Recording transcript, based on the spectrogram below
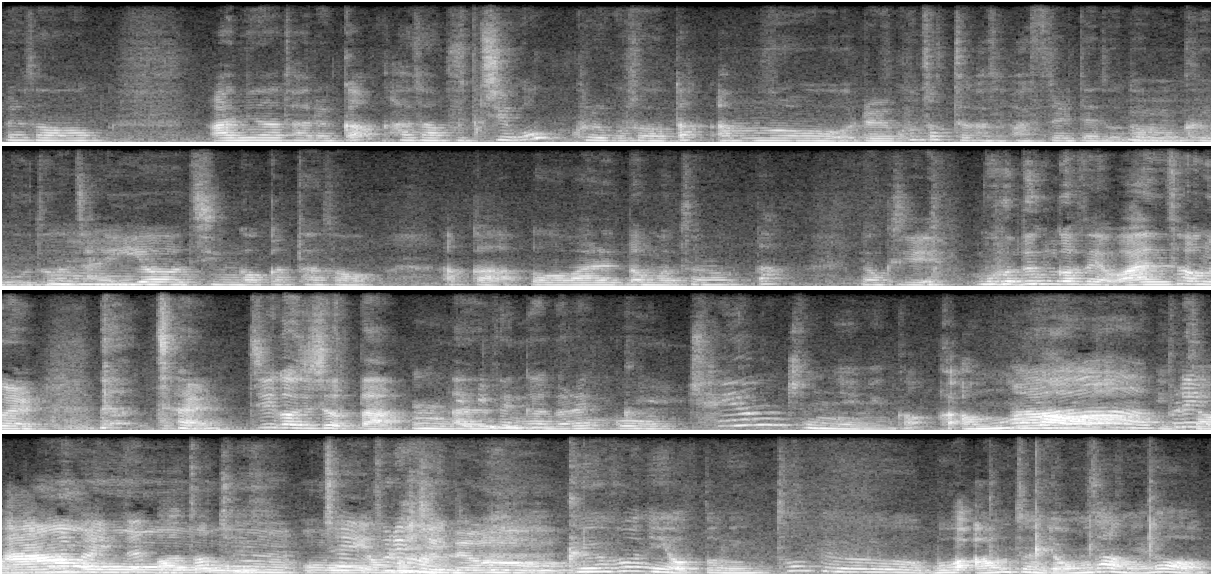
그래서 아니나 다를까 가사 붙이고 그리고서 딱 안무를 콘서트 가서 봤을 때도 너무 음. 그 무드가 음. 잘 이어진 것 같아서 아까 너가 말했던 것처럼 딱 역시 모든 것의 완성을 잘 찍어주셨다라는 음. 생각을 했고 그 최영준님인가? 그 안무가 아, 프리- 있잖아. 프리마인드? 맞아, 어, 최- 어, 최영준. 어. 그분이 어떤 인터뷰 뭐 아무튼 영상에서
